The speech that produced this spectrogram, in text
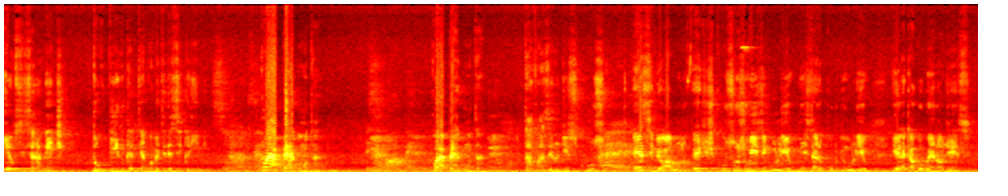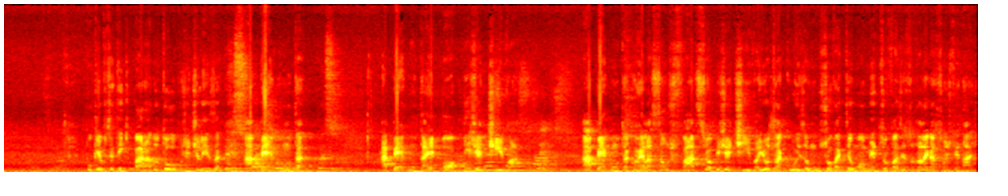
Eu, sinceramente, duvido que ele tenha cometido esse crime. Qual é a pergunta? Qual é a pergunta? Está fazendo discurso. Esse meu aluno fez discurso, o juiz engoliu, o Ministério Público engoliu e ele acabou ganhando audiência. Porque você tem que parar, doutor, por gentileza. A pergunta, a pergunta é objetiva. A pergunta com relação aos fatos é objetiva. E outra coisa, o senhor vai ter um momento de senhor fazer suas alegações finais.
